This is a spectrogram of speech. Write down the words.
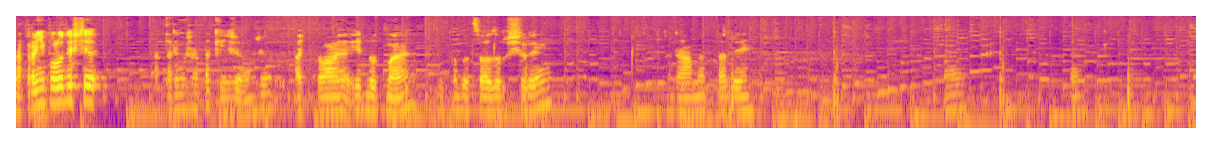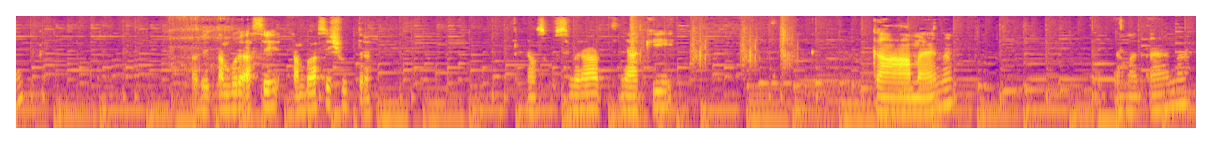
Na první pohled ještě... A tady možná taky, že jo? Ať to máme jednotné, bychom to celé zrušili. Dáme tady... Tady tam bude asi, tam bude asi shooter. Tam zkusíme dát nějaký kámen. Tenhle ten.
